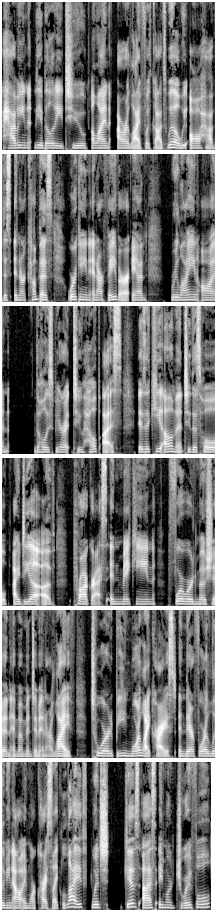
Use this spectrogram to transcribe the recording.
having the ability to align our life with God's will, we all have this inner compass working in our favor and relying on the Holy Spirit to help us is a key element to this whole idea of progress and making forward motion and momentum in our life toward being more like Christ and therefore living out a more Christ like life, which gives us a more joyful,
